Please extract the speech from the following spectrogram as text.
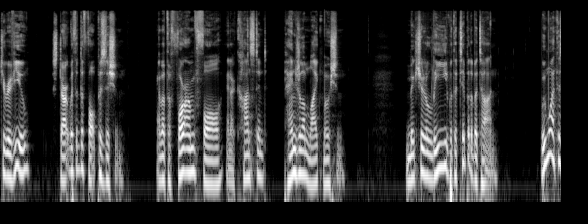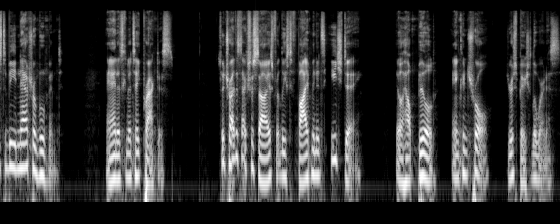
To review, start with the default position and let the forearm fall in a constant pendulum like motion. Make sure to lead with the tip of the baton We want this to be natural movement, and it's going to take practice. So try this exercise for at least five minutes each day. It'll help build and control your spatial awareness.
